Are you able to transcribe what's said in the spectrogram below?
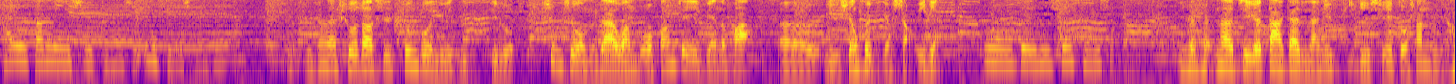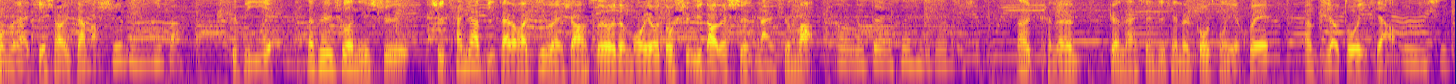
还有一方面是可能是运气的成分。你刚才说到是中国女子记录，是不是我们在玩魔方这一边的话，呃，女生会比较少一点？嗯，对，女生很少。那这个大概的男女比例是多少？能给我们来介绍一下吗？十比一吧。十比一，那可以说你是去参加比赛的话，基本上所有的魔友都是遇到的是男生吧？嗯，对，会很多男生。那可能跟男生之间的沟通也会嗯比较多一些啊。嗯，是的。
